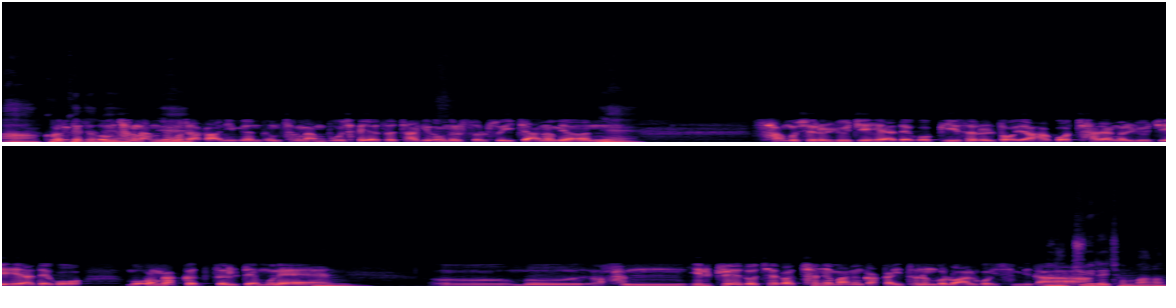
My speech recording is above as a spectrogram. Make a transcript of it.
아 그렇게 되네요. 엄청난 예, 부자가 아니면 엄청난 부자여서 자기 돈을 쓸 수 있지 않으면 예, 사무실을 유지해야 되고 비서를 둬야 하고 차량을 유지해야 되고 뭐 온갖 것들 때문에 음, 어 뭐 한 일주에도 제가 천여만 원 가까이 드는 걸로 알고 있습니다. 일주일에 천만 원.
